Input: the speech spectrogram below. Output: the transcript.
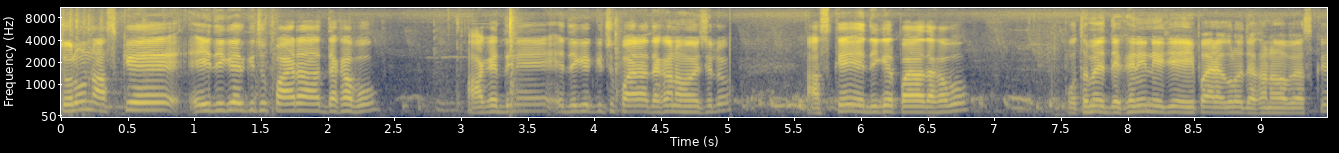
চলুন, আজকে এই দিকের কিছু পায়রা দেখাবো। আগের দিনে এদিকে কিছু পায়রা দেখানো হয়েছিল। আজকে এদিকের পায়রা দেখাবো। প্রথমে দেখে নিন এই যে এই পায়রাগুলো দেখানো হবে আজকে।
